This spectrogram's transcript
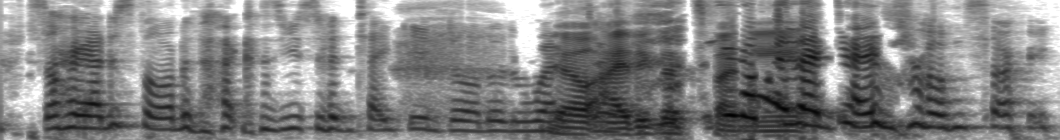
Sorry, I just thought of that because you said take your daughter to work. No, so I think that's I don't know where that came from. Sorry.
